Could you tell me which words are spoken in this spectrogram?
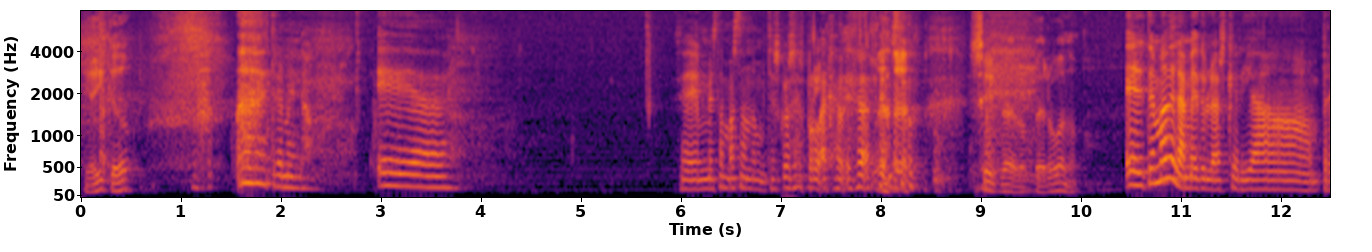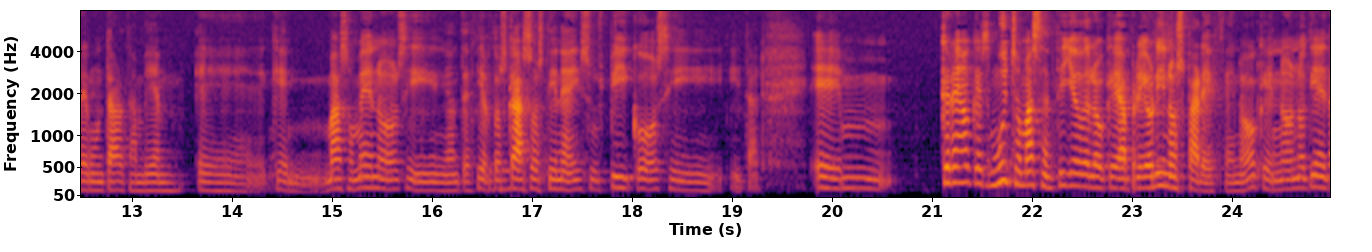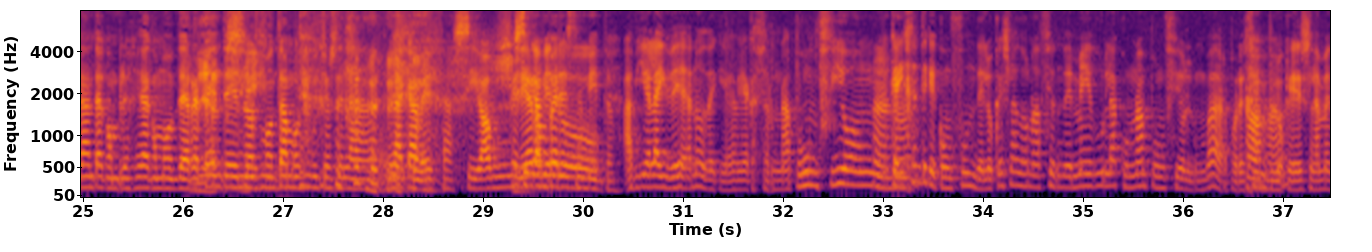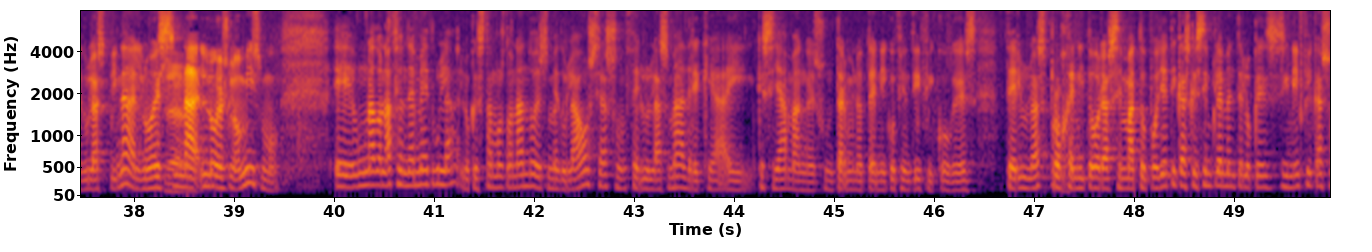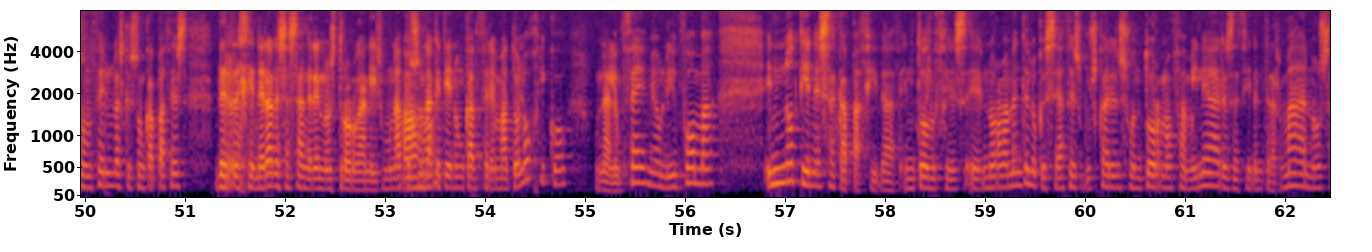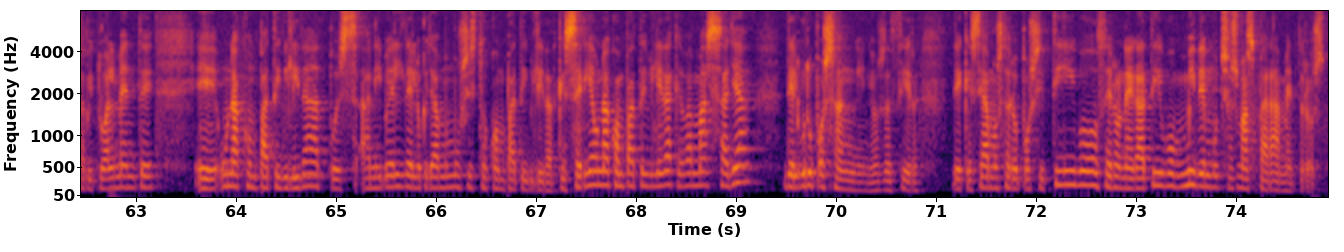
y, ahí quedó. Ay, tremendo. Eh, me están pasando muchas cosas por la cabeza. sí, claro, pero bueno. El tema de las médulas quería preguntar también, eh, que más o menos y ante ciertos casos tiene ahí sus picos y, y tal. Eh, creo que es mucho más sencillo de lo que a priori nos parece, ¿no? Que no, no tiene tanta complejidad como de repente sí. nos montamos muchos en la, en la cabeza. Sí, aún Sería romper habiendo- ese mito. Había la idea ¿no? de que había que hacer una punción, que hay Ajá. gente que confunde lo que es la donación de médula con una punción lumbar, por ejemplo, Ajá. que es la médula espinal, no es, Claro. na- no es lo mismo. Eh, una donación de médula, lo que estamos donando es médula ósea, son células madre que hay, que se llaman, es un término técnico científico, que es células progenitoras hematopoyéticas, que simplemente lo que significa son células que son capaces de regenerar esa sangre en nuestro organismo. Una persona Ajá. que tiene un cáncer hematológico, una leucemia, un linfoma, eh, no tiene esa capacidad. Entonces, eh, normalmente lo que se hace es buscar en su entorno familiar, es decir, entre hermanos, habitualmente, una compatibilidad pues, a nivel de lo que llamamos histocompatibilidad, que sería una compatibilidad que va más allá del grupo sanguíneo, es decir, de que seamos cero positivo, cero negativo, mide muchos más parámetros.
